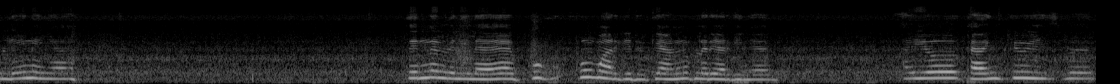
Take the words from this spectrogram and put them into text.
உள்ளேன் ஐயா திருநெல்வேலியில் பூ பூ மார்க்கெட் இருக்கேன் அங்கனுக்குள்ளரையா இருக்கீங்க? ஐயோ thank you Eshwar.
